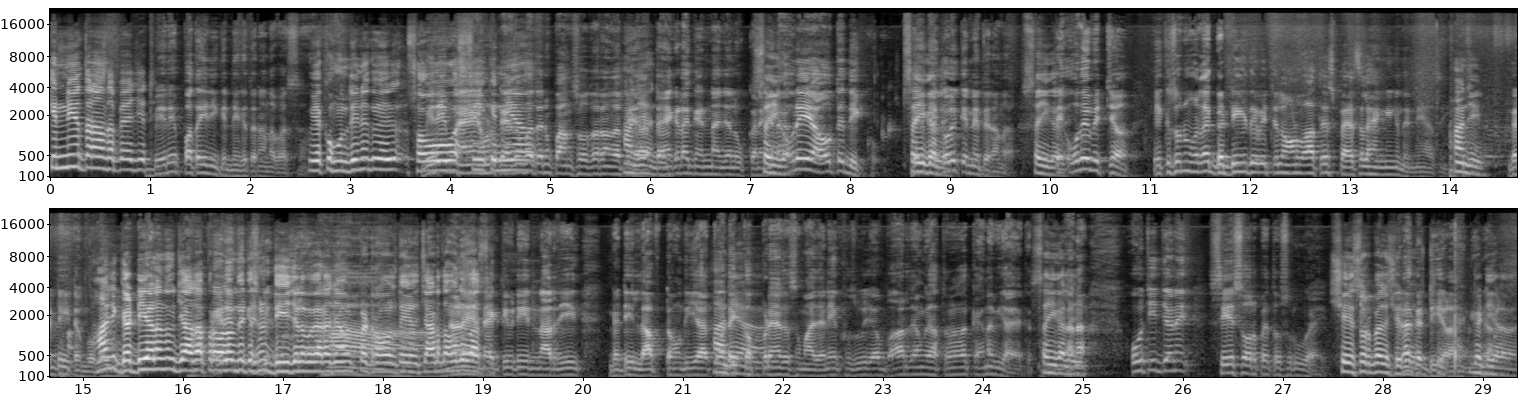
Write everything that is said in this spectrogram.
ਕਿੰਨੇ ਤਰ੍ਹਾਂ ਦਾ ਪਿਆ ਜੀ ਇੱਥੇ? ਮੇਰੇ ਪਤਾ ਹੀ ਨਹੀਂ ਕਿੰਨੇ ਕੁ ਤਰ੍ਹਾਂ ਦਾ ਬਸ। ਕੋਈ ਇੱਕ ਹੁੰਦੀ ਨਾ ਕੋਈ 100 ਵੀਰੇ ਮੈਂ 80 ਹੁਣ ਕਿੰਨੀਆਂ ਕਹਿ ਦੂੰਗਾ ਤੈਨੂੰ 500 ਤਰ੍ਹਾਂ ਦਾ ਪਿਆ। ਤੈਂ ਕਿਹੜਾ ਗਿਣਨਾ ਜਾਂ ਲੋਕਾਂ ਨੇ ਉਰੇ ਆਓ ਤੇ ਦੇਖੋ। ਸਹੀ ਗੱਲ ਹੈ ਕੋਈ ਕਿੰਨੇ ਤਰ੍ਹਾਂ ਦਾ। ਸਹੀ ਗੱਲ ਤੇ ਉਹਦੇ ਵਿੱਚ ਇੱਕ ਤੁਹਾਨੂੰ ਮਤਲਬ ਗੱਡੀ ਦੇ ਵਿੱਚ ਲਾਉਣ ਵਾਸਤੇ ਸਪੈਸ਼ਲ ਹੈਂਗਿੰਗ ਦਿੰਨੇ ਆ ਅਸੀਂ। ਹਾਂਜੀ। ਗੱਡੀ ਟੰਗੋ ਹਾਂਜੀ ਗੱਡੀ ਵਾਲਿਆਂ ਨੂੰ ਜ਼ਿਆਦਾ ਪ੍ਰੋਬਲਮ ਕਿਸੇ ਨੂੰ ਡੀਜ਼ਲ ਵਗੈਰਾ ਜਾਂ ਪੈਟਰੋਲ ਤੇਲ ਚੜਦਾ ਉਹਦੇ ਵਾਸਤੇ। ਐਕਟੀਵਿਟੀ એનર્ਜੀ ਗੱਡੀ ਲਫਟ ਆਉਂਦੀ ਆ ਤੁਹਾਡੇ ਕੱਪੜਿਆਂ 'ਚ ਸਮਾ ਜਾਣੀ ਖੁਸ਼ਬੂ ਜਾਂ ਬਾਹਰ ਜਾਓਗੇ ਹੱਥ ਨਾਲ ਕਹਿਣਾ ਵੀ ਆਇਆ ਕਿਸੇ ਸਹੀ ਗੱਲ ਹੈ ਉਹ ਚੀਜ਼ਾਂ ਨੇ 600 ਰੁਪਏ ਤੋਂ ਸ਼ੁਰੂ ਹੈ 600 ਰੁਪਏ ਤੋਂ ਸ਼ੁਰੂ ਗੱਡੀ ਵਾਲਾ ਗੱਡੀ ਵਾਲਾ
